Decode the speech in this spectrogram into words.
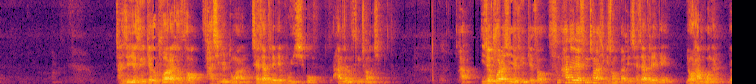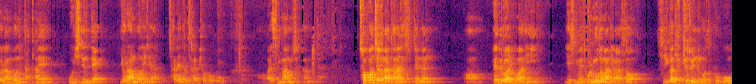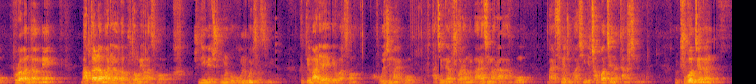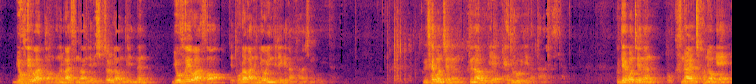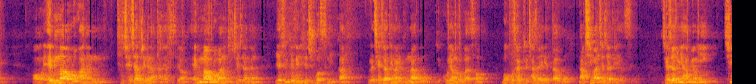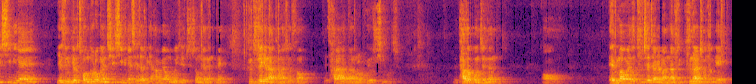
자, 이제 예수님께서 부활하셔서 40일 동안 제자들에게 보이시고 하늘로 승천하십니다. 하- 이제 부활하신 예수님께서 승- 하늘에 승천하시기 전까지 제자들에게 11번을, 11번을 나타내 보이시는데 11번을 이제 차례대로 살펴보고 어, 말씀 마음을 접합니다. 첫 번째로 나타나셨을 때는 어, 베드로와 요한이 예수님의 돌무덤 안에 와서 수위가 개켜져 있는 것을 보고 돌아간 다음에 막달라 마리아가 무덤에 와서 주님의 죽음을 보고 울고 있었습니다. 그때 마리아에게 와서 울지 말고 아직 내가 부활한 걸 말하지 마라 하고 말씀해주고 하신 게 첫 번째 나타나신 거예요. 두 번째는 묘소에 왔던 오늘 말씀 가운데는 10절 가운데 있는 묘소에 와서 돌아가는 여인들에게 나타나신 겁니다. 그리고 세 번째는 그날 오후에 베드로에게 나타나셨어요. 그리고 네 번째는 또 그날 저녁에 어, 엠마오로 가는 두 제자들에게 나타나셨어요. 엠마오로 가는 두 제자는 예수님께서 이제 죽었으니까 우리가 제자 생활이 끝나고 이제 고향으로 가서 먹고 살 길을 찾아야겠다고 낙심한 제자들이었어요. 제자 중에 한 명이 70인의 예수님께서 전도로 그냥 70인의 제자 중에 한 명으로 이제 추정되는데 그 둘에게 나타나셔서 살아났다는 걸 보여주신 거죠. 다섯 번째는 어, 엠마오에서 두 제자를 만나주신 그날 저녁에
